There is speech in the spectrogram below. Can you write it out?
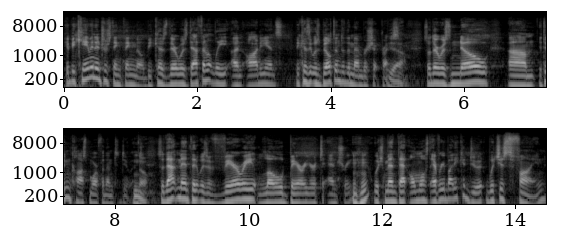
It became an interesting thing though because there was definitely an audience because it was built into the membership price. Yeah. So there was no, um, it didn't cost more for them to do it. No. So that meant that it was a very low barrier to entry, Mm-hmm. which meant that almost everybody could do it, which is fine.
